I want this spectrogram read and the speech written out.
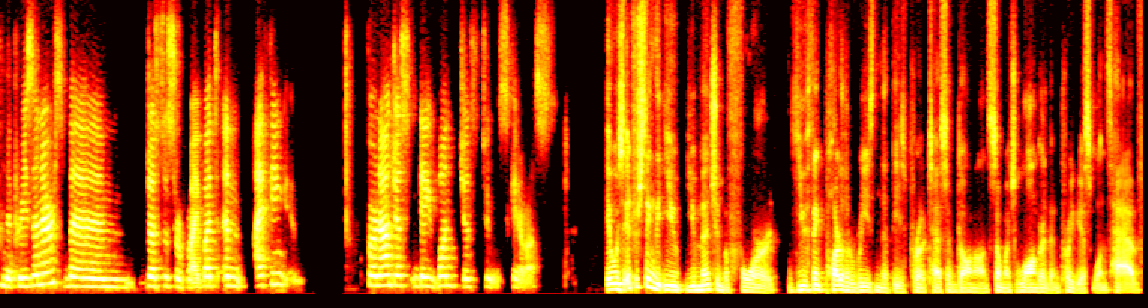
the prisoners, um, just to survive. But um, I think for now just they want just to scare us it was interesting that you you mentioned before you think part of the reason that these protests have gone on so much longer than previous ones have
